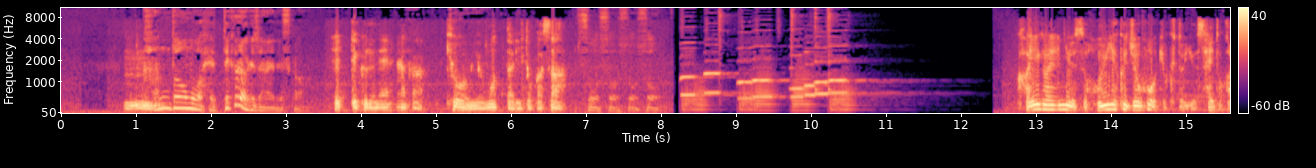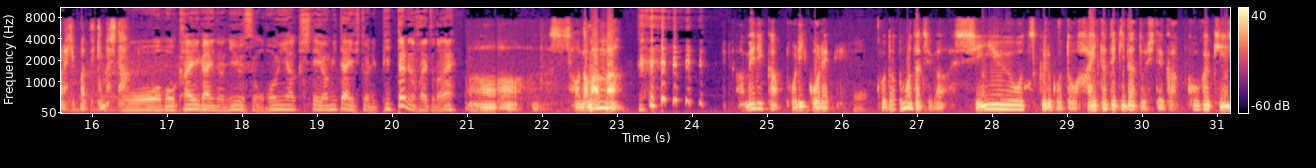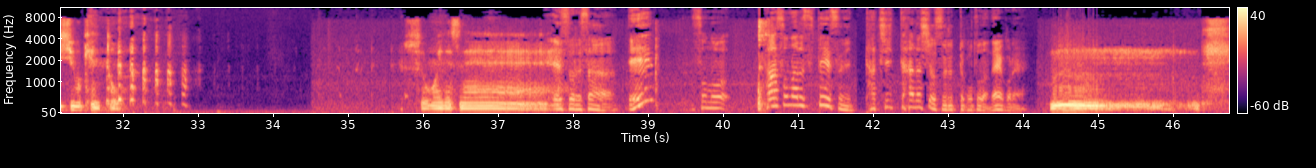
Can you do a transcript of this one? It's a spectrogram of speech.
うう、ん。感動も減ってくるわけじゃないですか。減ってくるね。なんか、興味を持ったりとかさ。そうそうそうそう。海外ニュース翻訳情報局というサイトから引っ張ってきました。おー、もう海外のニュースを翻訳して読みたい人にぴったりのサイトだね。ああ、そのまんま アメリカポリコレ。ほ子供たちが親友を作ることを排他的だとして学校が禁止を検討。すごいですう。え、ね。それさ、え？その、パーソナルスペースに立ち入って話をするってことだね、これ。うーん、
